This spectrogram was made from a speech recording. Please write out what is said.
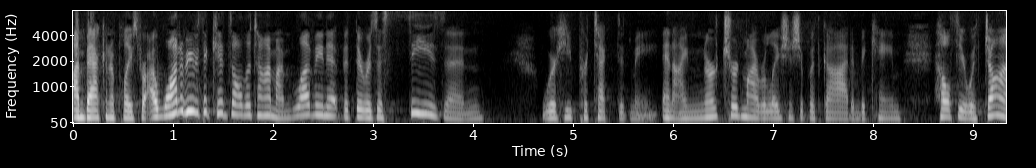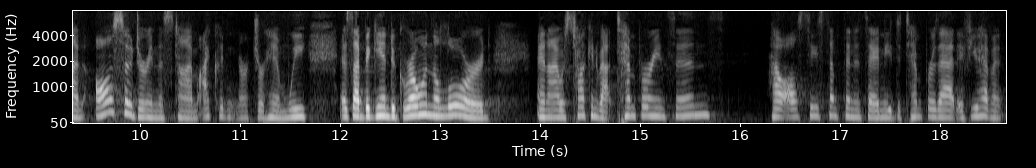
I'm back in a place where I want to be with the kids all the time. I'm loving it, but there was a season where he protected me and I nurtured my relationship with God and became healthier with John. Also during this time, I couldn't nurture him. We as I began to grow in the Lord and I was talking about tempering sins, how I'll see something and say I need to temper that. If you haven't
